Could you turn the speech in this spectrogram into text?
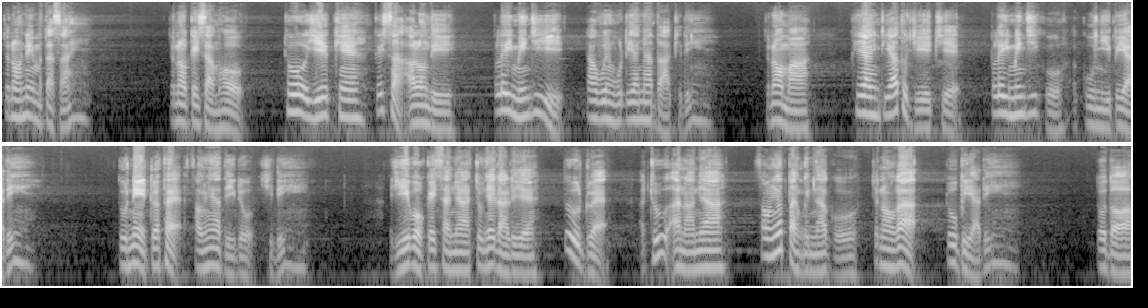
ကျွန်တော်နှင့်မသက်ဆိုင်။ကျွန်တော်ကိစ္စမဟုတ်ထိုအရေးခင်ကိစ္စအလုံးသည်ပလိတ်မင်းကြီး၏တာဝန်ဝတ္တရားများသာဖြစ်သည်။ကျွန်တော်မှာခရိုင်တရားသူကြီးအဖြစ်ပလိတ်မင်းကြီးကိုအကူအညီပေးရသည်။သူနှင့်တွဲဖက်ဆောင်ရွက်ရသည်တို့ရှိသည်။ အရေးပေါ်ကိစ္စများကြုံကြိုက်လာလျင်သူ့အတွက်အထူးအာဏာများဆောင်ရွက်ပိုင်ခွင့်များကိုကျွန်တော်ကတိုးပေးရသည်။သို့တော့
